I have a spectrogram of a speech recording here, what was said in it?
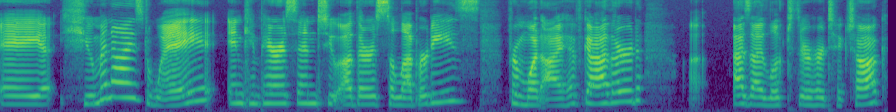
a humanized way in comparison to other celebrities from what I have gathered uh, as I looked through her TikTok.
